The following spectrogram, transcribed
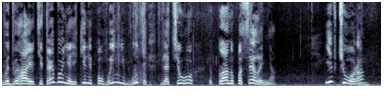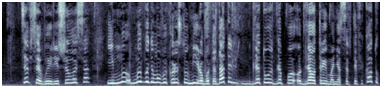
видвигає ті требування, які не повинні бути для цього плану поселення. І вчора це все вирішилося, і ми, ми будемо використовувати мій роботодатель для того, для, для отримання сертифікату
